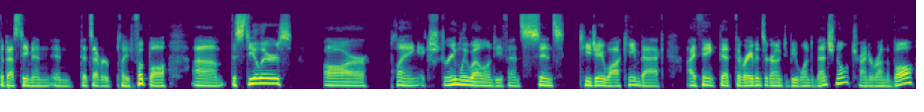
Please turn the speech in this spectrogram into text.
the best team in in that's ever played football. Um, the Steelers are playing extremely well on defense since TJ Watt came back. I think that the Ravens are going to be one dimensional, trying to run the ball.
